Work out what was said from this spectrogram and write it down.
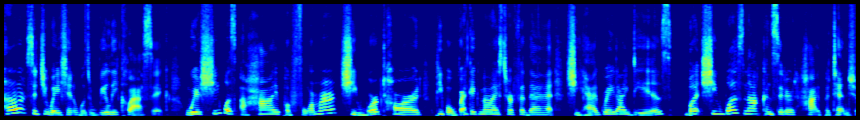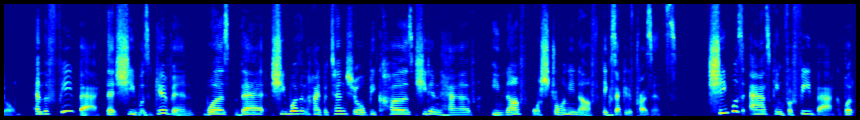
her situation was really classic, where she was a high performer. She worked hard. People recognized her for that. She had great ideas, but she was not considered high potential. And the feedback that she was given was that she wasn't high potential because she didn't have enough or strong enough executive presence. She was asking for feedback, but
